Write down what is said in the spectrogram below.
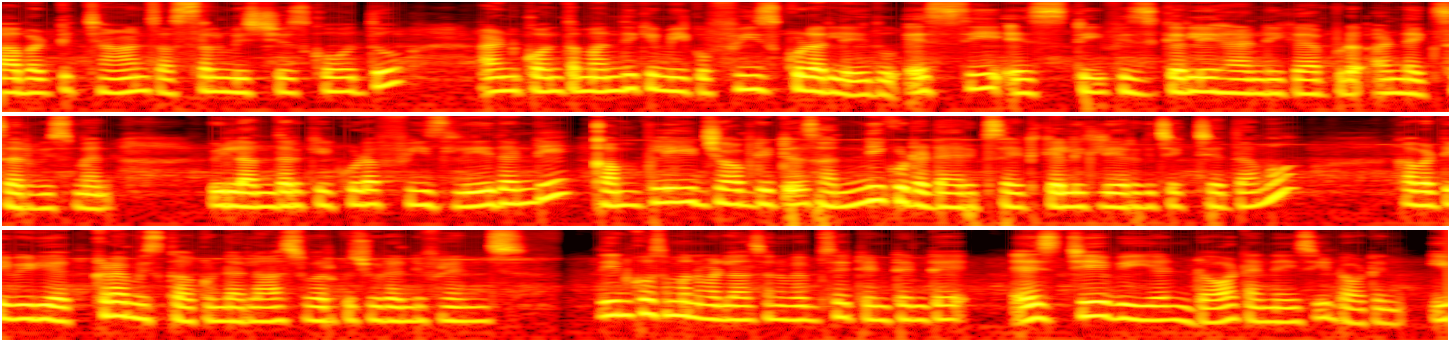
కాబట్టి ఛాన్స్ అస్సలు మిస్ చేసుకోవద్దు. అండ్ కొంతమందికి మీకు ఫీజు కూడా లేదు. SC ST physically handicapped and ex service men వీళ్ళందరికీ కూడా ఫీజు లేదండి. కంప్లీట్ జాబ్ డీటెయిల్స్ అన్నీ కూడా డైరెక్ట్ సైట్కి వెళ్ళి క్లియర్గా చెక్ చేద్దాము. కాబట్టి వీడియో ఎక్కడా మిస్ కాకుండా లాస్ట్ వరకు చూడండి ఫ్రెండ్స్ దీనికోసం మనం వెళ్ళాల్సిన వెబ్సైట్ ఏంటంటే SJVN dot NIC dot in ఈ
